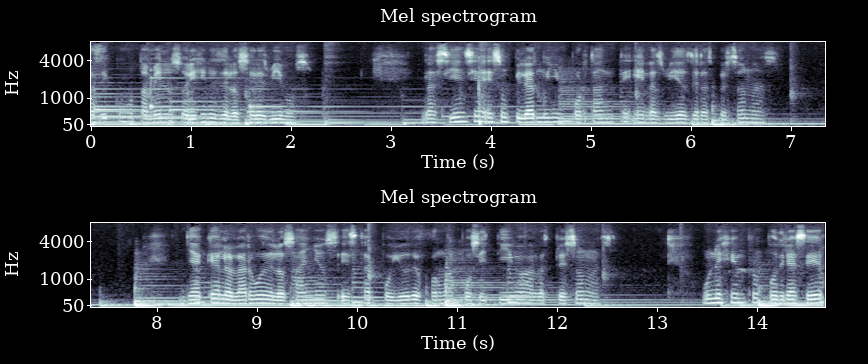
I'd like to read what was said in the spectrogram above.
así como también los orígenes de los seres vivos. La ciencia es un pilar muy importante en las vidas de las personas, ya que a lo largo de los años esta apoyó de forma positiva a las personas. Un ejemplo podría ser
